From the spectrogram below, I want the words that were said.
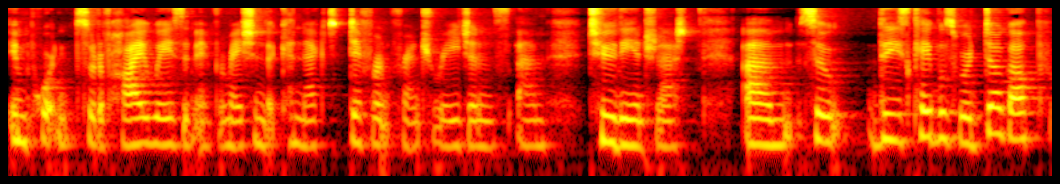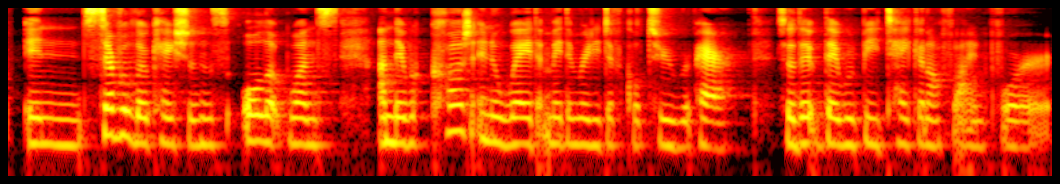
important sort of highways of information that connect different French regions um, to the internet. Um, so these cables were dug up in several locations all at once, and they were cut in a way that made them really difficult to repair. So that they would be taken offline for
